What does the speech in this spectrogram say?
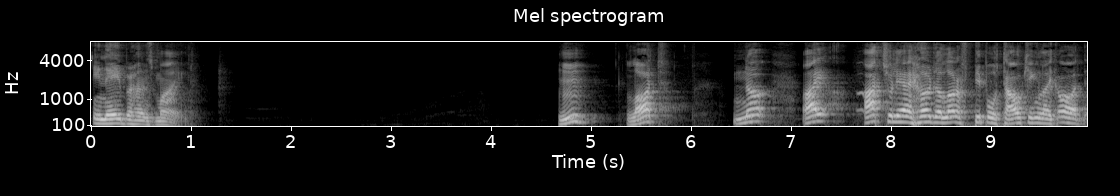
in Abraham's mind? Hmm? Lot? No, I actually I heard a lot of people talking like, oh,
